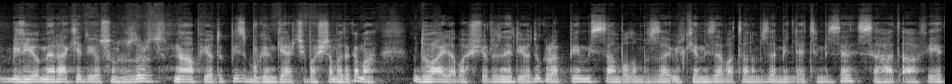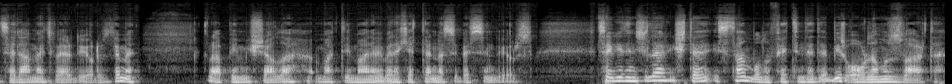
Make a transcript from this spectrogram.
biliyor, merak ediyorsunuzdur. Ne yapıyorduk biz? Bugün gerçi başlamadık ama duayla başlıyoruz. Ne diyorduk? Rabbim İstanbul'umuza, ülkemize, vatanımıza, milletimize sıhhat, afiyet, selamet ver diyoruz değil mi? Rabbim inşallah maddi manevi bereketler nasip etsin diyoruz. Sevgili dinleyiciler işte İstanbul'un fethinde de bir ordumuz vardı.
